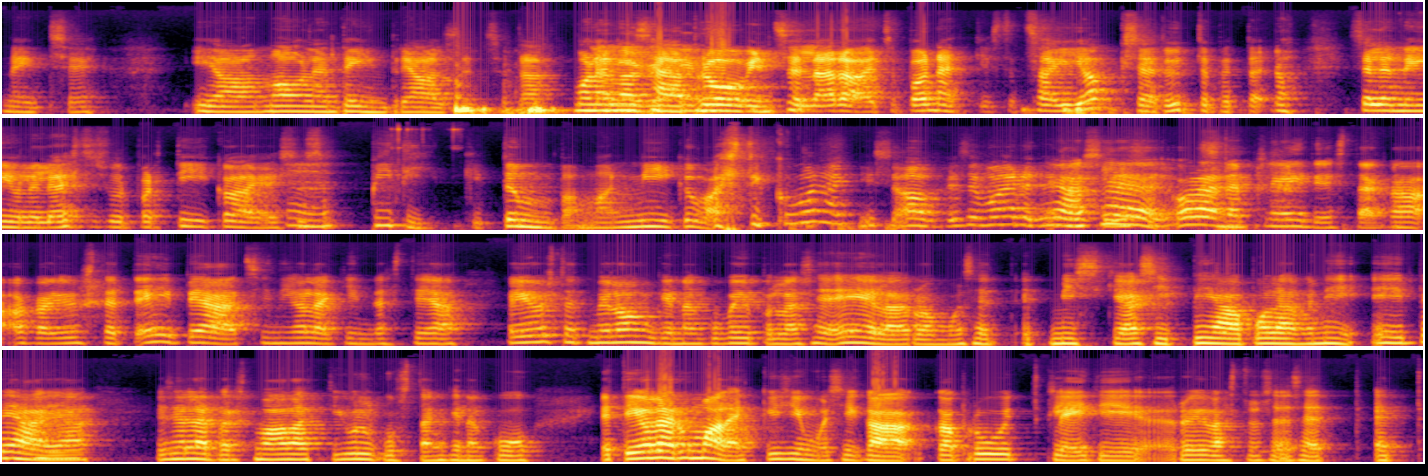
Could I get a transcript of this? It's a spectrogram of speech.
neitsi ja ma olen teinud reaalselt seda, ma olen ise proovinud selle ära, et sa panedki, sest et sa ei jaksa ja ta ütleb, et noh, selle neiul oli hästi suur partii ka ja siis mm. pididki tõmbama nii kõvasti, kui vähegi saab ja see vaenlane. ja see oleneb kleidist, aga, aga just, et ei pea, et siin ei ole kindlasti ja, ja just, et meil ongi nagu võib-olla see eelarvamus, et, et miski asi peab olema nii, ei pea mm. ja, ja sellepärast ma alati julgustangi nagu et ei ole rumalaid küsimusi ka, ka pruutkleidi rõivastuses, et, et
